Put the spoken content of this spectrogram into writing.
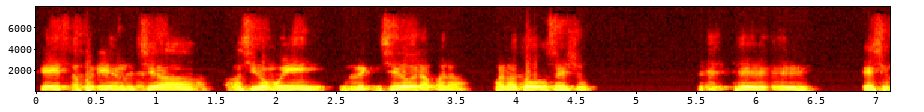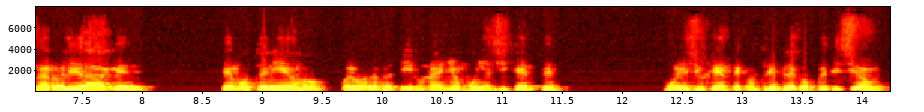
que esa experiencia ha sido muy enriquecedora para, para todos ellos. Este, es una realidad que hemos tenido, vuelvo a repetir, un año muy exigente, muy exigente con triple competición,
